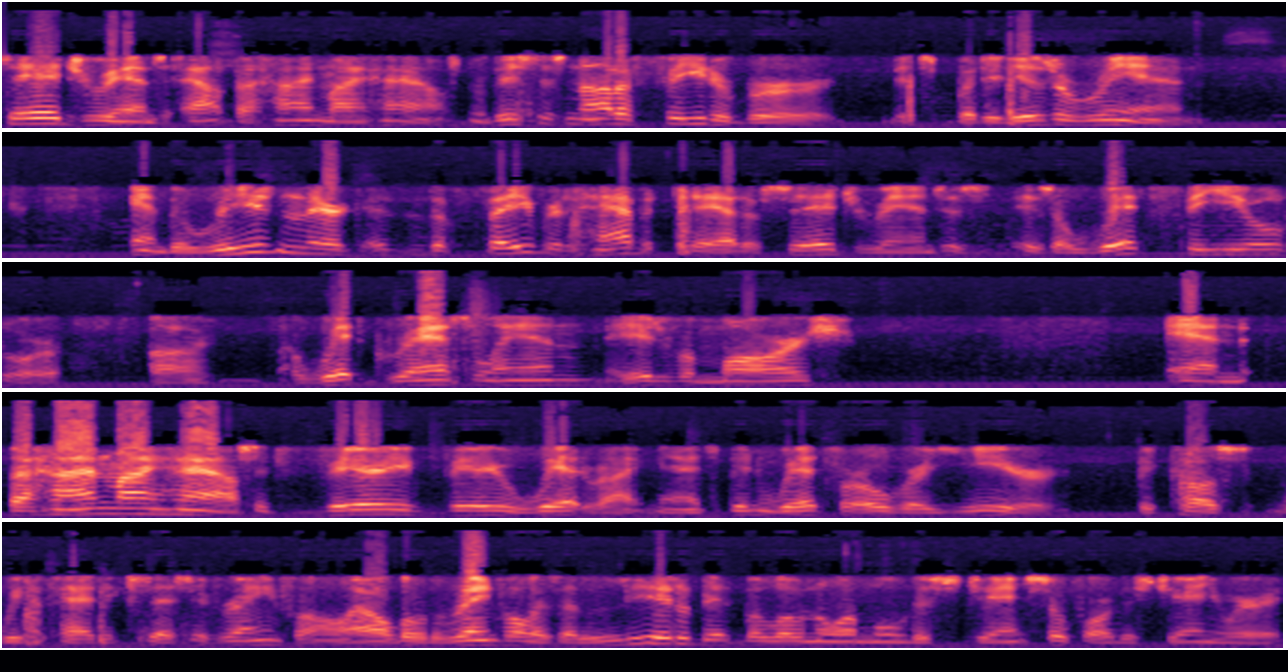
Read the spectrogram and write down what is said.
sedge wrens out behind my house. Now, this is not a feeder bird, it's, but it is a wren. And the reason they're the favorite habitat of sedge wrens is, is a wet field or uh, a wet grassland, edge of a marsh. And behind my house, it's very, very wet right now. It's been wet for over a year because we've had excessive rainfall. Although the rainfall is a little bit below normal this Jan- so far this January,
